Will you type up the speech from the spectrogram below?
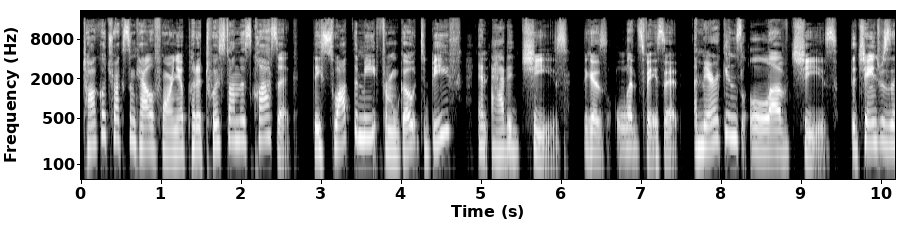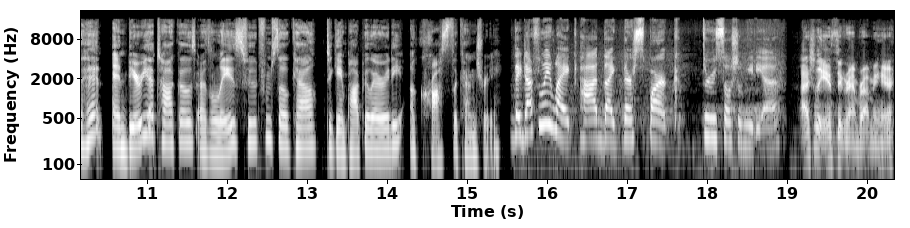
taco trucks in California put a twist on this classic. They swapped the meat from goat to beef and added cheese. Because let's face it, Americans love cheese. The change was a hit, and birria tacos are the latest food from SoCal to gain popularity across the country. They definitely like had like their spark through social media. Actually, Instagram brought me here.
